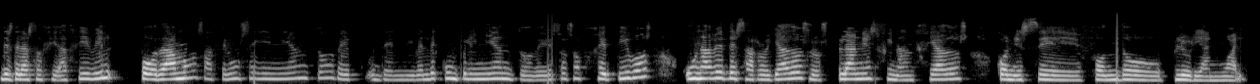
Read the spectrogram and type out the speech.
desde la sociedad civil podamos hacer un seguimiento del nivel de cumplimiento de esos objetivos una vez desarrollados los planes financiados con ese fondo plurianual.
